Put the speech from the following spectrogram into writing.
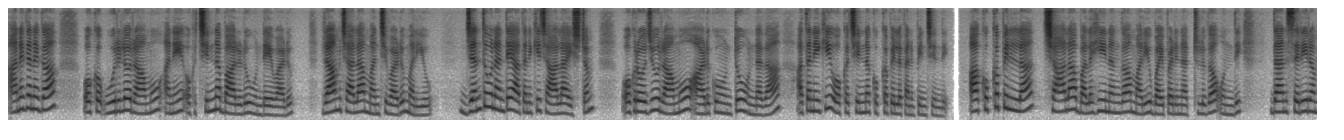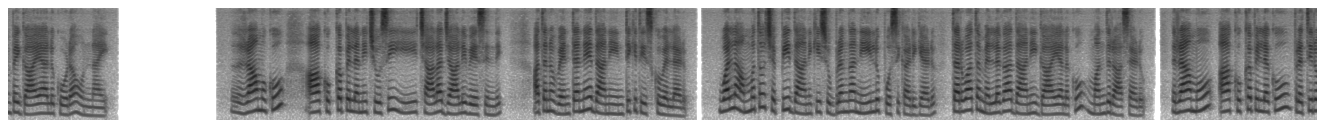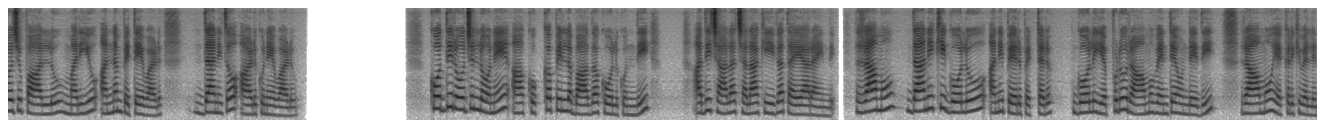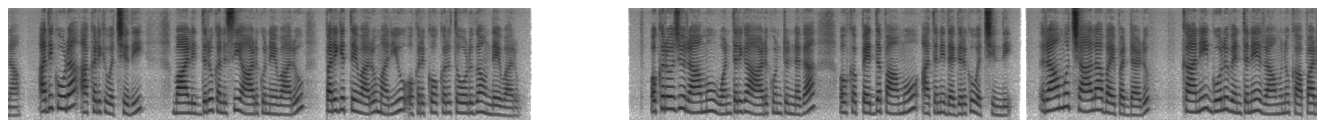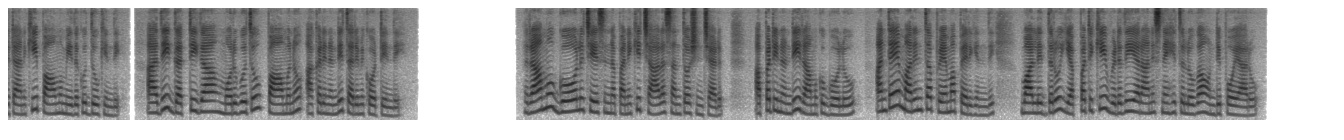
అనగనగా ఒక ఊరిలో రాము అనే ఒక చిన్న బాలుడు ఉండేవాడు. రాము చాలా మంచివాడు మరియు జంతువులంటే అతనికి చాలా ఇష్టం. ఒకరోజు రాము ఆడుకుంటూ ఉండగా అతనికి ఒక చిన్న కుక్కపిల్ల కనిపించింది. ఆ కుక్కపిల్ల చాలా బలహీనంగా మరియు భయపడినట్లుగా ఉంది. దాని శరీరంపై గాయాలు కూడా ఉన్నాయి. రాముకు ఆ కుక్కపిల్లని చూసి చాలా జాలి వేసింది. అతను వెంటనే దాని ఇంటికి తీసుకువెళ్ళాడు. వాళ్ళ అమ్మతో చెప్పి దానికి శుభ్రంగా నీళ్ళు పోసి కడిగాడు. తర్వాత మెల్లగా దాని గాయాలకు మందు రాశాడు. రాము ఆ కుక్కపిల్లకు ప్రతిరోజు పాలు మరియు అన్నం పెట్టేవాడు. దానితో ఆడుకునేవాడు. కొద్ది రోజుల్లోనే ఆ కుక్కపిల్ల బాగా కోలుకుంది. అది చాలా చలాకీగా తయారైంది. రాము దానికి గోలు అని పేరు పెట్టాడు. గోలు ఎప్పుడూ రాము వెంటే ఉండేది. రాము ఎక్కడికి వెళ్ళినా. అది కూడా అక్కడికి వచ్చేది. వాళ్ళిద్దరూ కలిసి ఆడుకునేవారు పరిగెత్తేవారు మరియు ఒకరికొకరు తోడుగా ఉండేవారు. ఒకరోజు రాము ఒంటరిగా ఆడుకుంటుండగా ఒక పెద్ద పాము అతని దగ్గరకు వచ్చింది. రాము చాలా భయపడ్డాడు కానీ గోలు వెంటనే రామును కాపాడటానికి పాము మీదకు దూకింది. అది గట్టిగా మొరుగుతూ పామును అక్కడి నుండి తరిమి కొట్టింది రాము గోలు చేసిన పనికి చాలా సంతోషించాడు. అప్పటి నుండి రాముకు గోలు. అంటే మరింత ప్రేమ పెరిగింది. వాళ్ళిద్దరూ ఎప్పటికీ విడదీయరాని స్నేహితులుగా ఉండిపోయారు.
